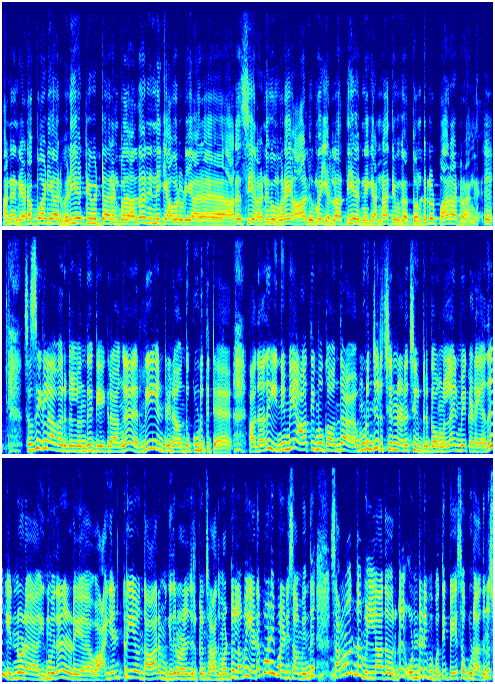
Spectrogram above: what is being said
அண்ணன் எடப்பாடியார் வெளியேற்றி விட்டார் என்பதால் தான் இன்னைக்கு அவருடைய அரசியல் அணுகுமுறை ஆளுமை எல்லாத்தையும் இன்னைக்கு அதிமுக தொண்டர்கள் பாராட்டுறாங்க. சசிகலா அவர்கள் வந்து கேக்குறாங்க ரீஎன்ட்ரி நான் வந்து கொடுத்துட்டேன். அதாவது இனிமே அதிமுக வந்து முடிஞ்சிருச்சுன்னு நினைச்சுக்கிட்டு இருக்கவங்க எல்லாம் இனிமே கிடையாது. என்னோட இனிமே தான் என்னுடைய என்ட்ரியே வந்து ஆரம்பிக்குது நுழைஞ்சிருக்குன்னு சொல்லி அது மட்டும் இல்லாம எடப்பாடி பழனிசாமி வந்து சம்பந்தம் இல்லாதவர்கள் ஒன்றடிப்பு பத்தி பேசக்கூடாதுன்னு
